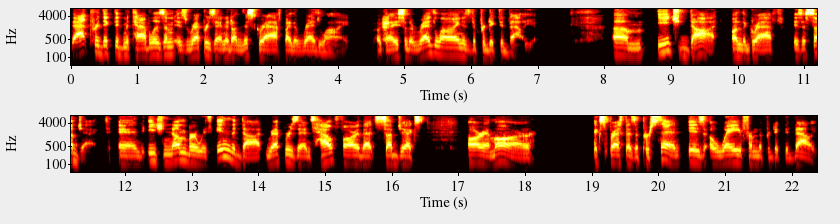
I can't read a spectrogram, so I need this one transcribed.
that predicted metabolism is represented on this graph by the red line. Okay, so the red line is the predicted value. Um, each dot on the graph is a subject, and each number within the dot represents how far that subject's RMR expressed as a percent is away from the predicted value.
